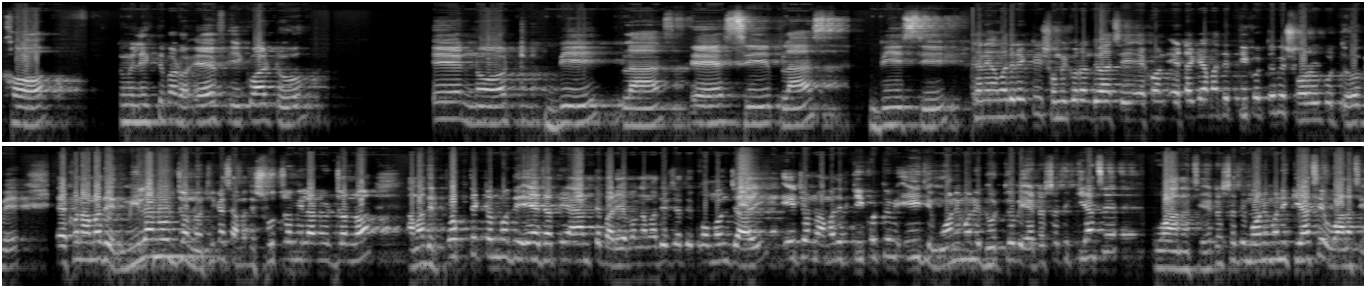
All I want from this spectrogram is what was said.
খ, তুমি লিখতে পারো F equal to A not B plus A C plus B C এখানে আমাদের একটি সমীকরণ দেওয়া আছে। এখন এটাকে আমাদের কি করতে হবে? সরল করতে হবে। এখন আমাদের মিলানোর জন্য, ঠিক আছে? আমাদের সূত্র মিলানোর জন্য আমাদের প্রত্যেকটার মধ্যে এ যাতে আনতে পারি এবং আমাদের যাতে কমন যায়, এই জন্য আমাদের কি করতে হবে? এই যে মনে মনে ধরতে হবে, এটার সাথে কি আছে? ওয়ান আছে। এটার সাথে মনে মনে কি আছে? ওয়ান আছে।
